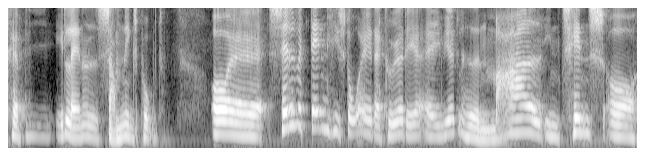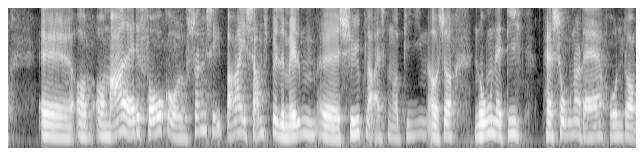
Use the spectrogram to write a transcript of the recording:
kan blive et eller andet samlingspunkt. Og øh, selve den historie, der kører der, er i virkeligheden meget intens, og, øh, og, og meget af det foregår jo sådan set bare i samspillet mellem øh, sygeplejersken og pigen, og så nogle af de personer, der er rundt om.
